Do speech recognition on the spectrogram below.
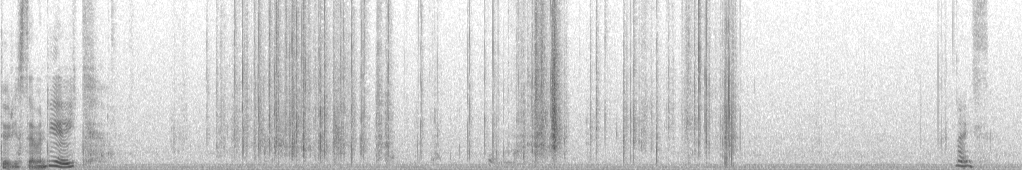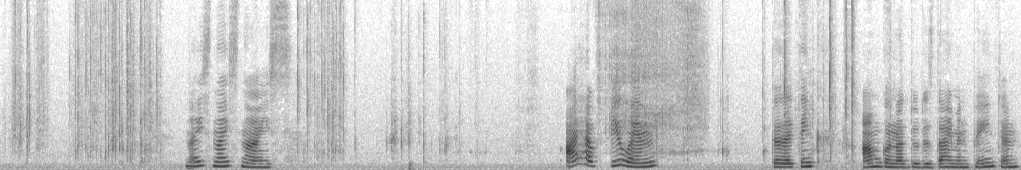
3078 nice. Nice nice nice. I have feeling that I think I'm gonna do this diamond painting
